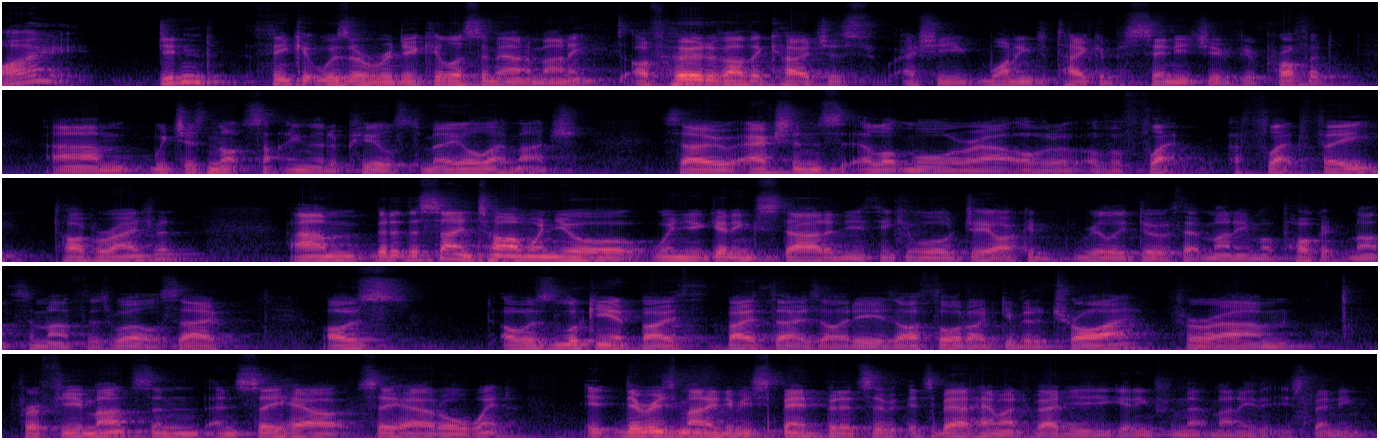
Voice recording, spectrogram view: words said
I didn't think it was a ridiculous amount of money. I've heard of other coaches actually wanting to take a percentage of your profit, um, which is not something that appeals to me all that much. So Action's a lot more uh, of, a, of, a, flat a flat fee type arrangement. Um, but at the same time, when you're when you're getting started, and you're thinking, well, gee, I could really do with that money in my pocket month to month as well. So I was I was looking at both both those ideas. I thought I'd give it a try for um, for a few months and, and see how see how it all went it, there is money to be spent, but it's, a, it's about how much value you're getting from that money that you're spending.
